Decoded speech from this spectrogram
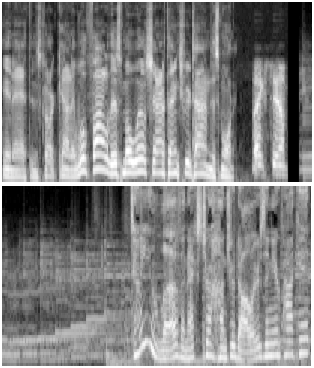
in Athens Clarke County. We'll follow this. Mo Wiltshire, thanks for your time this morning. Thanks, Tim. Don't you love an extra $100 in your pocket?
